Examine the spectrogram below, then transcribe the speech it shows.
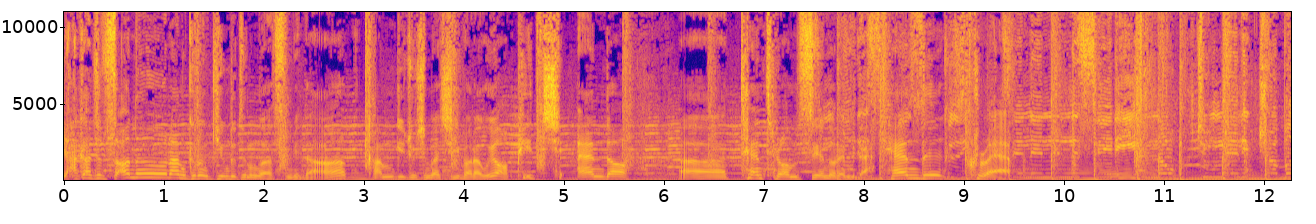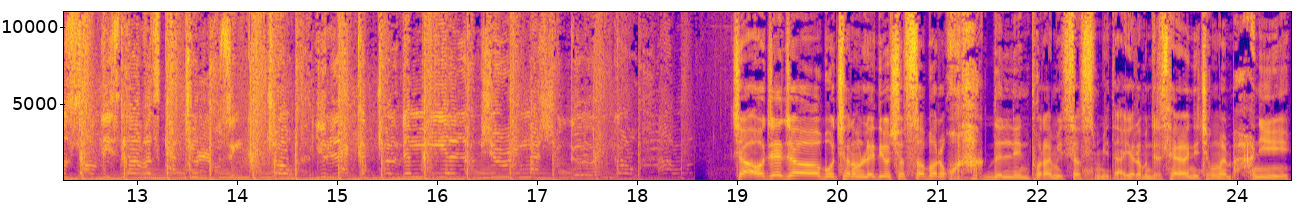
약간 좀 서늘한 그런 기운도 드는 것 같습니다. 감기 조심하시기 바라고요 Fitz and the 아, Tantrums의 노래입니다. HandClap. 자, 어제 저 모처럼 라디오쇼 서버를 확 늘린 보람이 있었습니다. 여러분들 사연이 정말 많이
